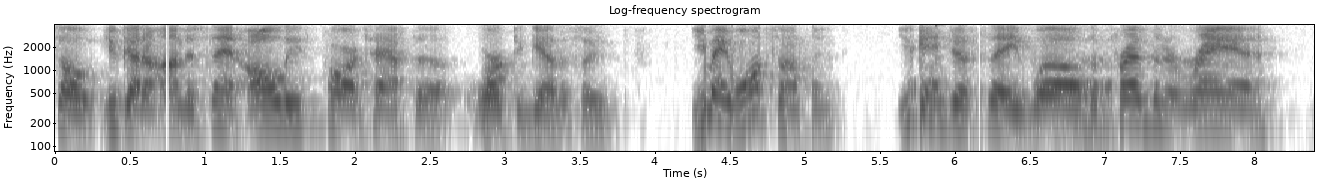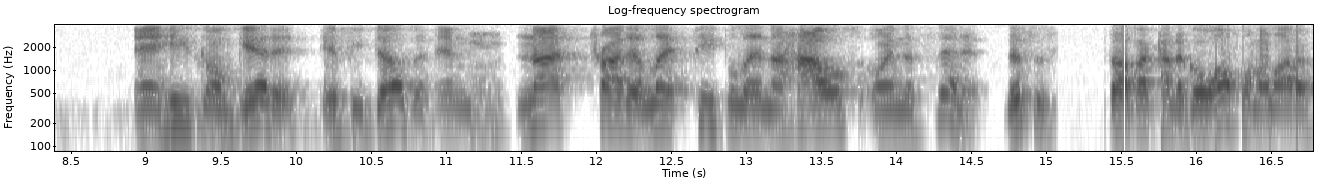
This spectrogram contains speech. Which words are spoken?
so you got to understand all these parts have to work together. So you may want something. You can't just say, well, the president ran and he's going to get it if he doesn't, and not try to elect people in the House or in the Senate. This is stuff I kind of go off on a lot of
